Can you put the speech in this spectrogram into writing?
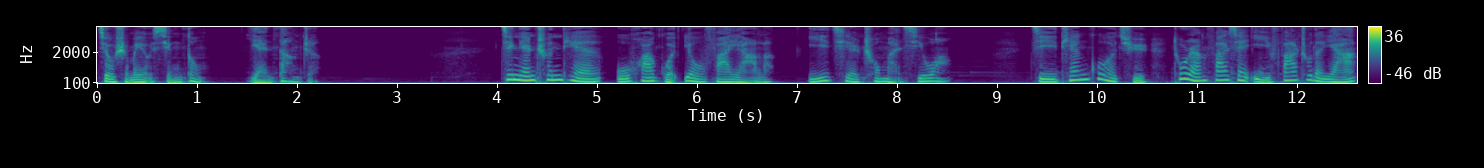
就是没有行动，延宕着。今年春天，无花果又发芽了，一切充满希望。几天过去，突然发现已发出的芽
